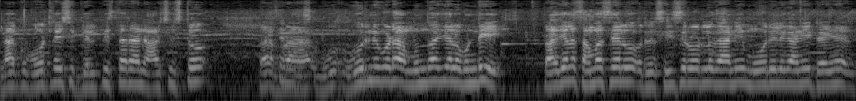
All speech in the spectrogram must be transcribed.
నాకు ఓట్లేసి గెలిపిస్తారని ఆశిస్తూ ఊ- ఊరిని కూడా ముందంజలో ఉండి ప్రజల సమస్యలు సీసీ రోడ్లు కానీ మోరీలు కానీ డ్రైనేజ్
